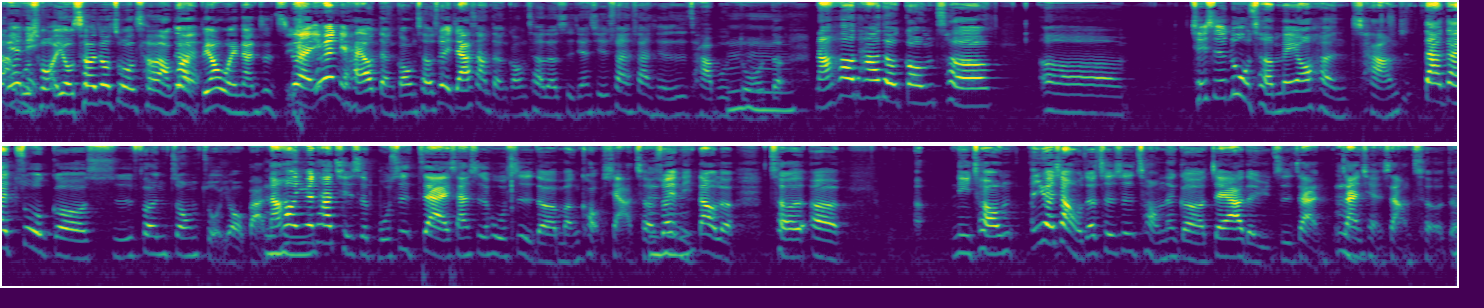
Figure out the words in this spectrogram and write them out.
因为不错，有车就坐车啊，不然不要为难自己。对，因为你还要等公车，所以加上等公车的时间，其实算算其实是差不多的。嗯、然后它的公车，呃，其实路程没有很长，大概坐个十分钟左右吧。嗯、然后因为它其实不是在三四护市的门口下车，嗯、所以你到了车，呃。你从，因为像我这次是从那个 JR 的宇治站站前上车的，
